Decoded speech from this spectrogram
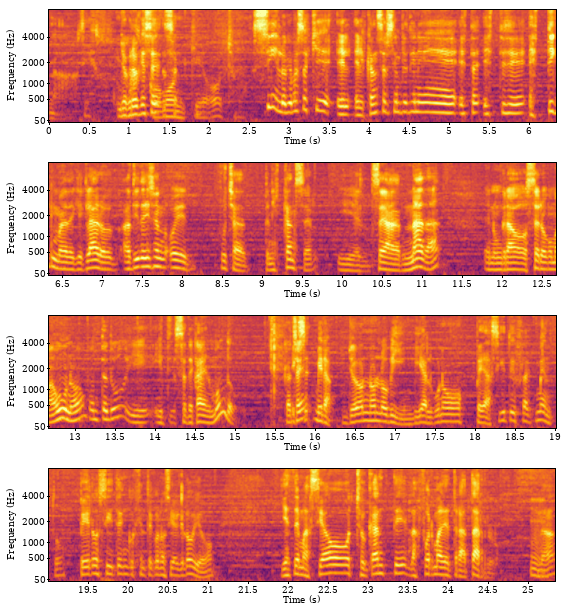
No, sí. es Yo creo que se- que ocho. Sí, lo que pasa es que el, el cáncer siempre tiene este, este estigma de que, claro, a ti te dicen, oye, pucha, tenéis cáncer, y el, sea nada, en un grado 0,1, ponte tú, y, se te cae el mundo. ¿Cachai? Mira, yo no lo vi, vi algunos pedacitos y fragmentos, pero sí tengo gente conocida que lo vio. Y es demasiado chocante la forma de tratarlo. Mm. ¿no?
